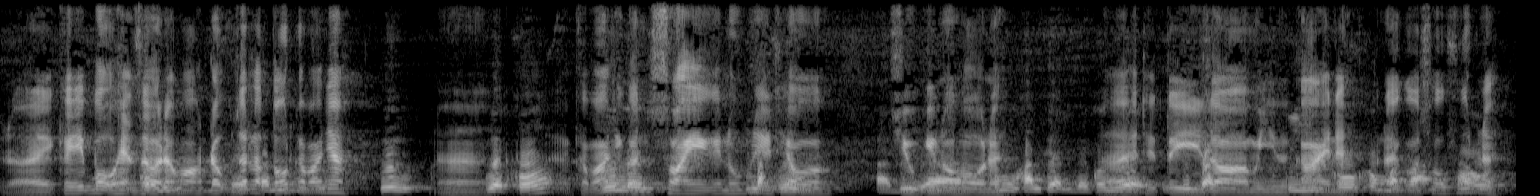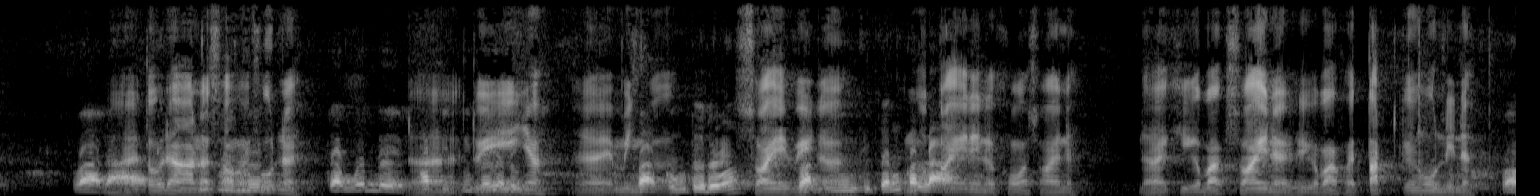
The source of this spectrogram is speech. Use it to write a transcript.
Đấy, cái bộ hẹn giờ đang hoạt động rất là tốt các bác nhá. Đấy. vượt khó các bác chỉ cần xoay cái núm đi theo à, chiều kim à, đồng hồ này. Đấy, thì tùy giờ mình cài này. đây có số phút này. và đã Đấy, tối đa là 60 vươn phút này. trong vấn đề phát Đấy, triển kinh tùy tế gia ý nhá. Đấy, mình và cũng từ đó xoay vì là Quan tay này là khó xoay này Đấy, khi các bác xoay này thì các bác phải tắt cái nguồn đi này và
